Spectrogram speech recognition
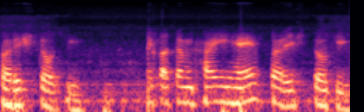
فرشتوں کی۔ قسم کھائی ہے فرشتوں کی۔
